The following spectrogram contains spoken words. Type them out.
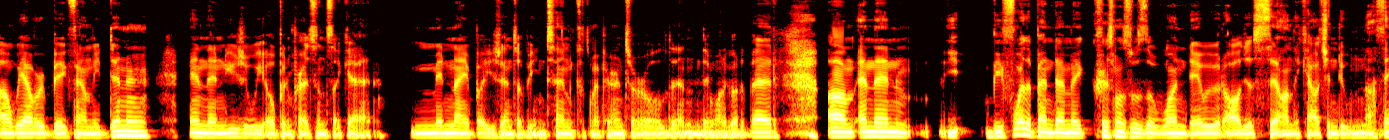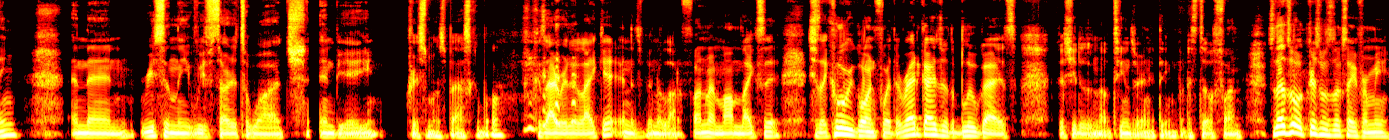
Uh, we have our big family dinner, and then usually we open presents like at midnight, but usually ends up being ten because my parents are old and they want to go to bed. Um, and then y- before the pandemic, Christmas was the one day we would all just sit on the couch and do nothing. And then recently, we've started to watch NBA Christmas basketball because I really like it and it's been a lot of fun. My mom likes it. She's like, "Who are we going for? The red guys or the blue guys?" Because she doesn't know teams or anything, but it's still fun. So that's what Christmas looks like for me.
